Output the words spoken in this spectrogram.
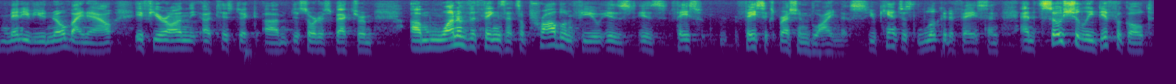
many of you know by now, if you're on the autistic um, disorder spectrum, um, one of the things that's a problem for you is, is face, face expression blindness. You can't just look at a face, and, and it's socially difficult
